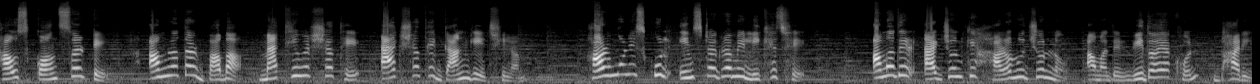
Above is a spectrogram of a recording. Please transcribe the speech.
হাউস কনসার্টে আমরা তার বাবা ম্যাথিউয়ের সাথে একসাথে গান গেয়েছিলাম। হারমোনি স্কুল ইনস্টাগ্রামে লিখেছে, আমাদের একজনকে হারানোর জন্য আমাদের হৃদয় এখন ভারী।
